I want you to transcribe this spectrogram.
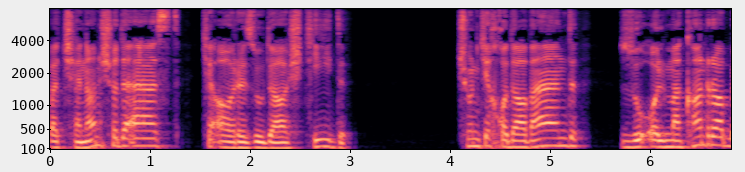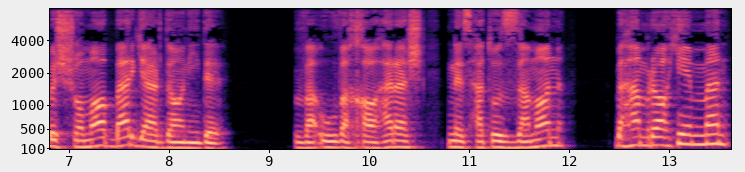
و چنان شده است که آرزو داشتید. چون که خداوند ذوالمکان را به شما برگردانیده و او و خواهرش نزهت الزمان به همراهی من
